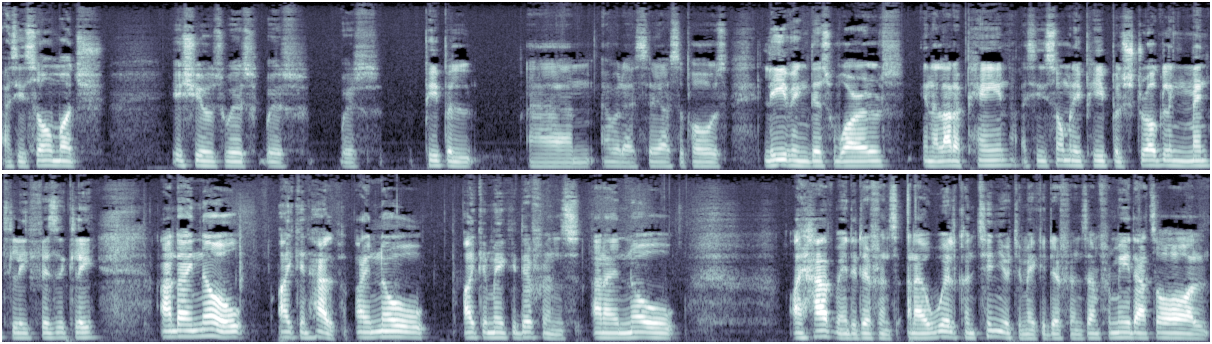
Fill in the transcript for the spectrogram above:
I see so much issues with with with people um how would I say I suppose leaving this world in a lot of pain. I see so many people struggling mentally, physically, and I know I can help. I know I can make a difference, and I know I have made a difference, and I will continue to make a difference. And for me, that's all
